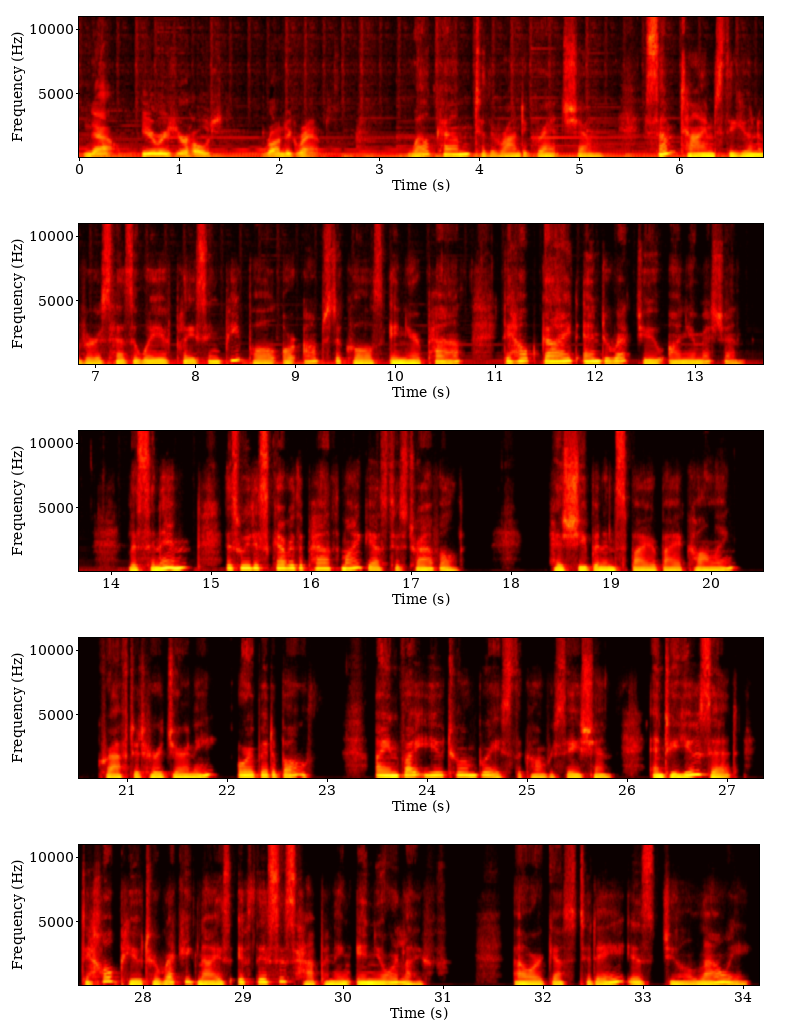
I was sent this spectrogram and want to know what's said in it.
Now, here is your host, Rhonda Grant. Welcome to the Rhonda Grant Show. Sometimes the universe has a way of placing people or obstacles in your path to help guide and direct you on your mission. Listen in as we discover the path my guest has traveled. Has she been inspired by a calling, crafted her journey, or a bit of both? I invite you to embrace the conversation and to use it to help you to recognize if this is happening in your life. Our guest today is Jill Lowy,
